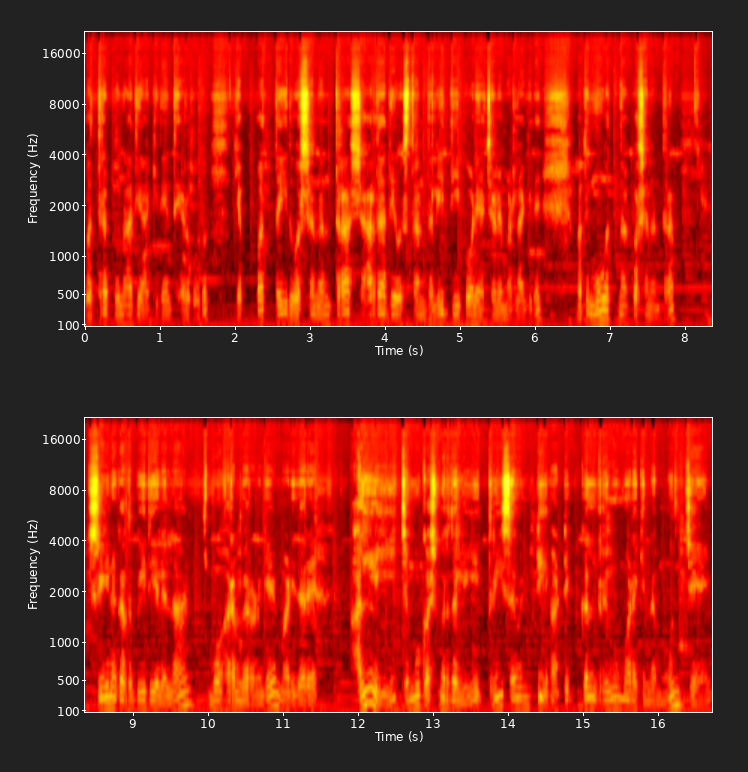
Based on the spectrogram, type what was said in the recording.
ಭದ್ರ ಬುನಾದಿ ಆಗಿದೆ ಅಂತ ಹೇಳ್ಬೋದು. ಎಪ್ಪತ್ತೈದು ವರ್ಷ ನಂತರ ಶಾರದಾ ದೇವಸ್ಥಾನದಲ್ಲಿ ದೀಪಾವಳಿ ಆಚರಣೆ ಮಾಡಲಾಗಿದೆ. ಮತ್ತು ಮೂವತ್ತ್ನಾಲ್ಕು ವರ್ಷ ನಂತರ ಶ್ರೀನಗರದ ಬೀದಿಯಲ್ಲೆಲ್ಲ ಮೊಹರಂ ಮೆರವಣಿಗೆ ಮಾಡಿದ್ದಾರೆ. ಅಲ್ಲಿ ಜಮ್ಮು ಕಾಶ್ಮೀರದಲ್ಲಿ ತ್ರೀ ಸೆವೆಂಟಿ ಆರ್ಟಿಕಲ್ ರಿಮೂವ್ ಮಾಡೋಕ್ಕಿಂತ ಮುಂಚೆ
